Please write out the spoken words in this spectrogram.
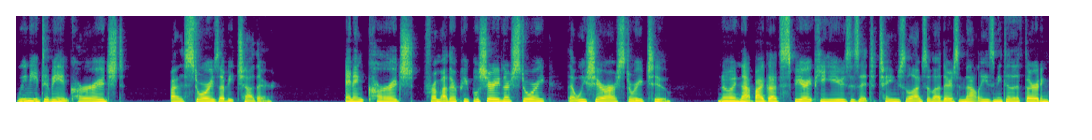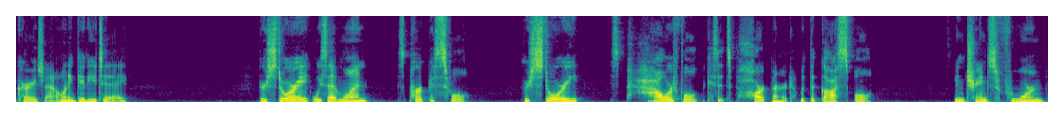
We need to be encouraged by the stories of each other and encouraged from other people sharing their story that we share our story too. Knowing that by God's Spirit, He uses it to change the lives of others. And that leads me to the third encouragement I want to give you today. Your story, we said one, is purposeful. Your story is powerful because it's partnered with the gospel. It's been transformed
